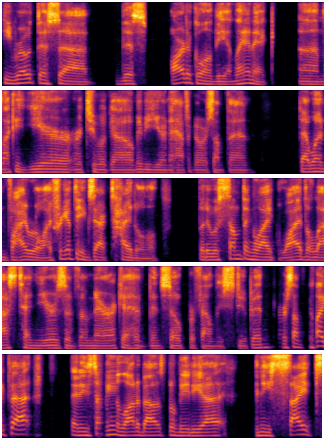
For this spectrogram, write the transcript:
He wrote this uh, this article in the Atlantic um, like a year or two ago, maybe a year and a half ago or something, that went viral. I forget the exact title, but it was something like why the last 10 years of America have been so profoundly stupid or something like that. And he's talking a lot about social media and he cites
